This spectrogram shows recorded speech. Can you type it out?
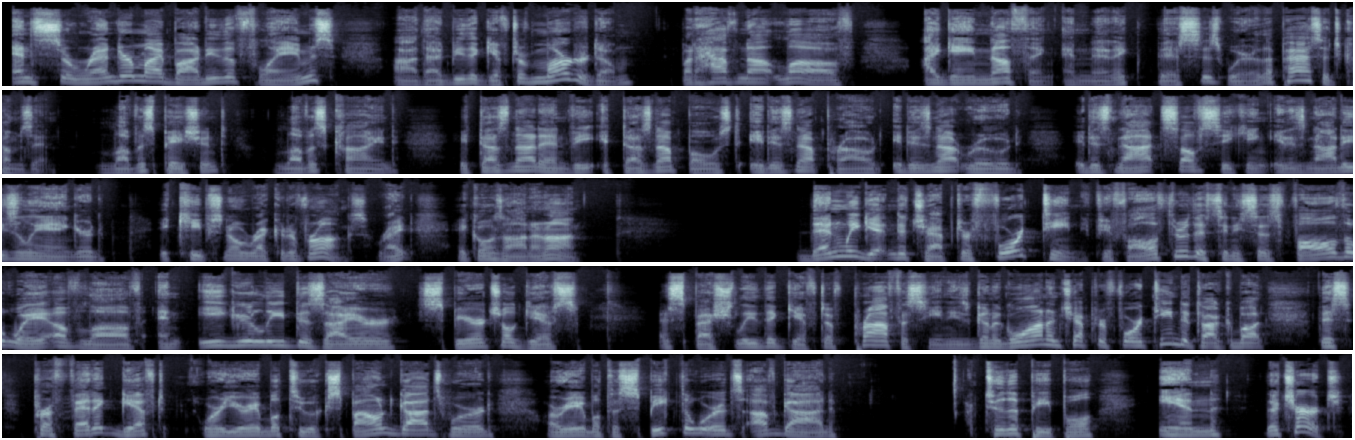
And surrender my body to the flames, uh, that'd be the gift of martyrdom, but have not love, I gain nothing. And then it, this is where the passage comes in. Love is patient, love is kind, it does not envy, it does not boast, it is not proud, it is not rude, it is not self seeking, it is not easily angered, it keeps no record of wrongs, right? It goes on and on. Then we get into chapter 14. If you follow through this, and he says, Follow the way of love and eagerly desire spiritual gifts, especially the gift of prophecy. And he's going to go on in chapter 14 to talk about this prophetic gift where you're able to expound God's word or you're able to speak the words of God to the people in the church.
